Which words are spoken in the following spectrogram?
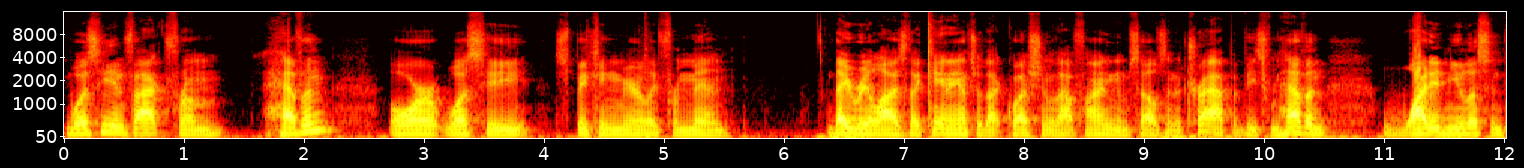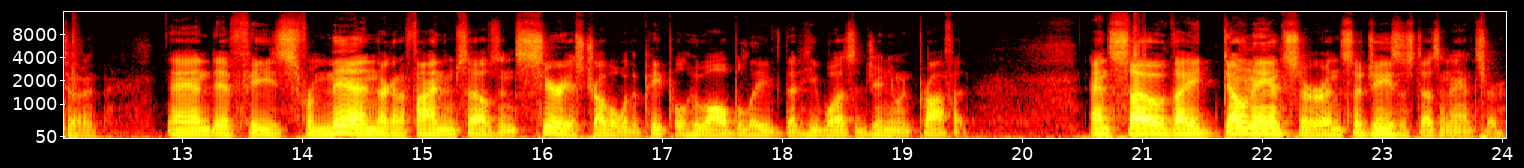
Was he, in fact, from heaven, or was he speaking merely from men? They realize they can't answer that question without finding themselves in a trap. If he's from heaven, why didn't you listen to him? And if he's from men, they're going to find themselves in serious trouble with the people who all believed that he was a genuine prophet. And so they don't answer, and so Jesus doesn't answer.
